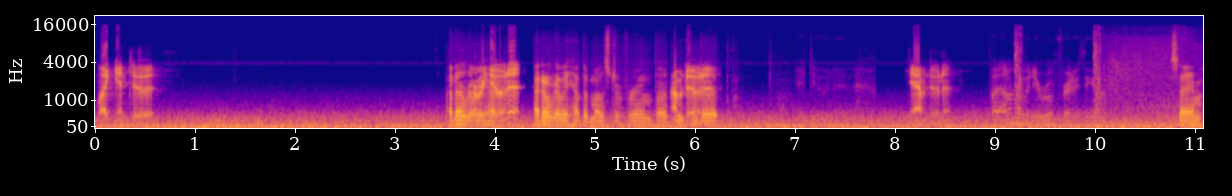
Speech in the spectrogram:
Like into it. I don't Are really we have. doing it? I don't really have the most of room, but I'm we can doing do it. it. You're doing it. Yeah, I'm doing it. it. But I don't have any room for anything else. Same.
